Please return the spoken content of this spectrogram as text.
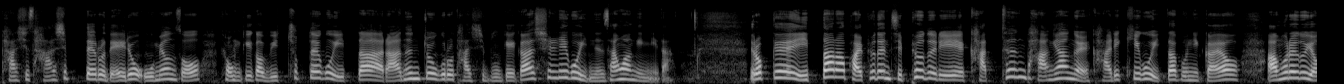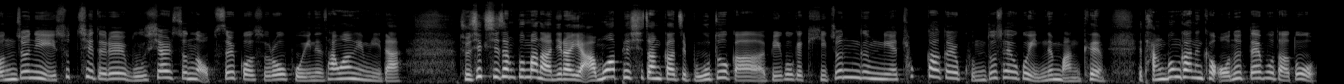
다시 40대로 내려오면서 경기가 위축되고 있다라는 쪽으로 다시 무게가 실리고 있는 상황입니다. 이렇게 잇따라 발표된 지표들이 같은 방향을 가리키고 있다 보니까요. 아무래도 연준이 이 수치들을 무시할 수는 없을 것으로 보이는 상황입니다. 주식 시장뿐만 아니라 이 암호화폐 시장까지 모두가 미국의 기준금리의 촉각을 곤두세우고 있는 만큼 당분간은 그 어느 때보다도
